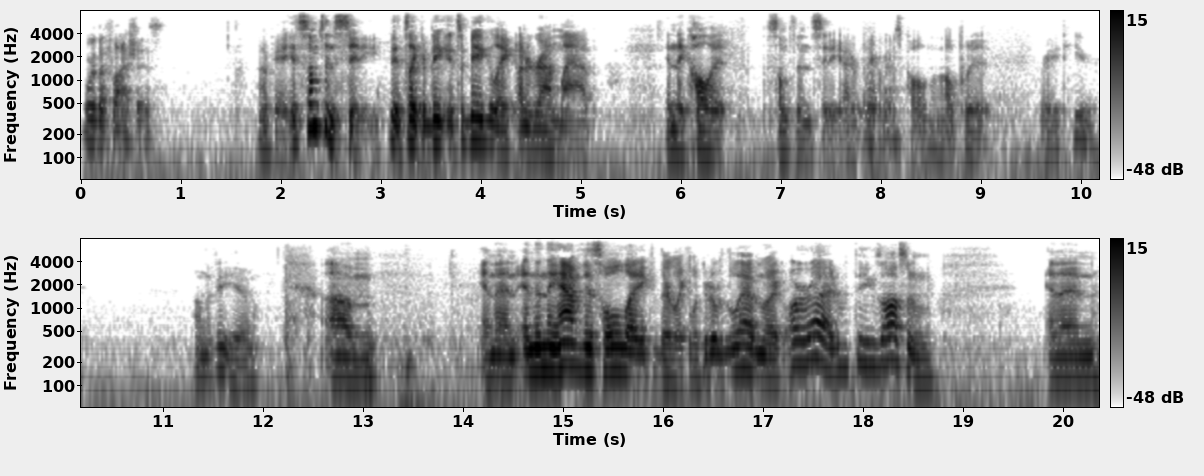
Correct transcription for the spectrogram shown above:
where the Flash is. Okay, it's something City. It's like a big. It's a big like underground lab, and they call it something City. I forget Okay. what it's called. I'll put it right here on the video. Um, and then and then they have this whole like they're like looking over the lab and like, all right, everything's awesome. And then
